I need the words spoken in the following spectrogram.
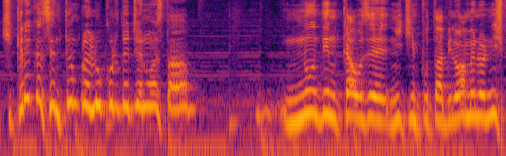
Și cred că se întâmplă lucruri de genul ăsta nu din cauze nici imputabile oamenilor, nici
